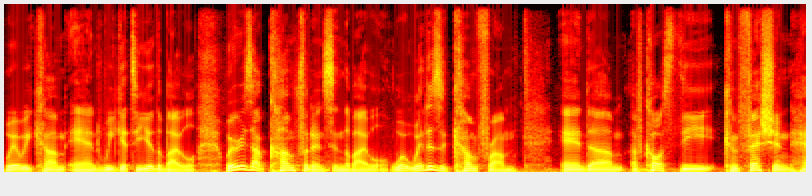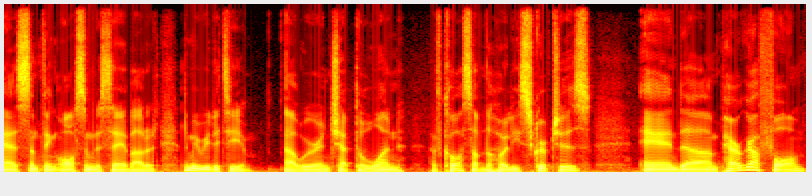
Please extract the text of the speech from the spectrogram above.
where we come and we get to hear the Bible. Where is our confidence in the Bible? Where, where does it come from? And um, of course, the confession has something awesome to say about it. Let me read it to you. Uh, we're in chapter 1, of course, of the Holy Scriptures. And um, paragraph 4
